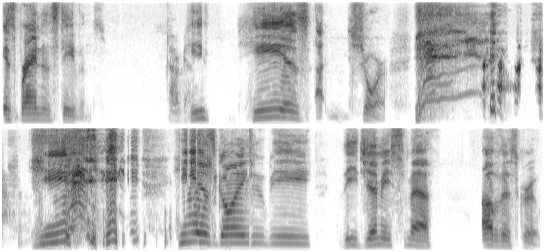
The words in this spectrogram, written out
is Brandon Stephens. Okay. He he is uh, sure. he, he is going to be the Jimmy Smith of this group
